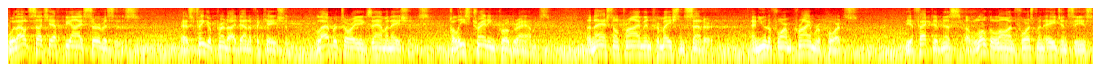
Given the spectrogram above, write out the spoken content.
Without such FBI services as fingerprint identification, laboratory examinations, police training programs, the National Crime Information Center, and uniform crime reports, the effectiveness of local law enforcement agencies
